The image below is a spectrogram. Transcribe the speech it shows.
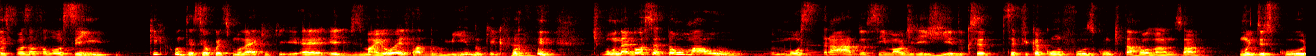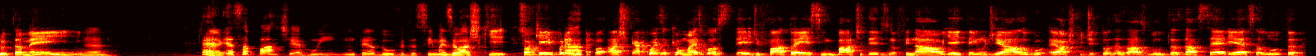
minha esposa falou assim: o que, que aconteceu com esse moleque? Que, é, ele desmaiou? Ele tá dormindo? O que, que foi? tipo, o negócio é tão mal mostrado, assim, mal dirigido, que você, você fica confuso com o que tá rolando, sabe? Muito escuro também. enfim. É. É, É. essa parte é ruim, não tenha dúvida, assim, mas eu acho que. Só que aí, por Ah. exemplo, acho que a coisa que eu mais gostei, de fato, é esse embate deles no final, e aí tem um diálogo. Eu acho que de todas as lutas da série, essa luta,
